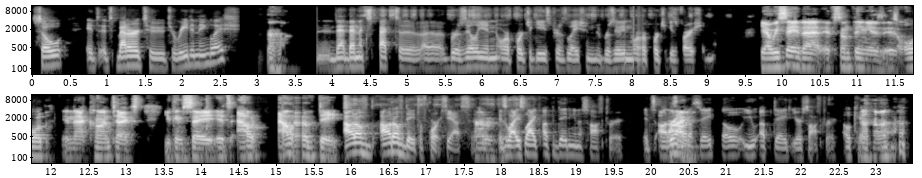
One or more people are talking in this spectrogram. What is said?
So it's it's better to to read in English. Uh-huh. Than, than expect a, a Brazilian or Portuguese translation, a Brazilian or Portuguese version. Yeah, we say that if something is is old in that context, you can say it's out out of date. out of out of date of course yes of it's like it's like updating in a software it's out, Right. out of date so you update your software okay Uh-huh.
